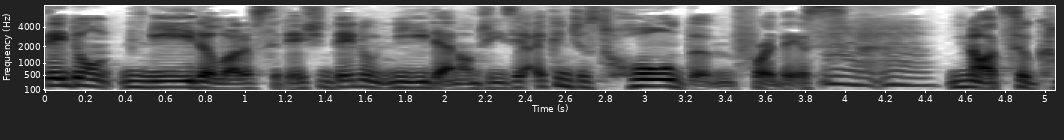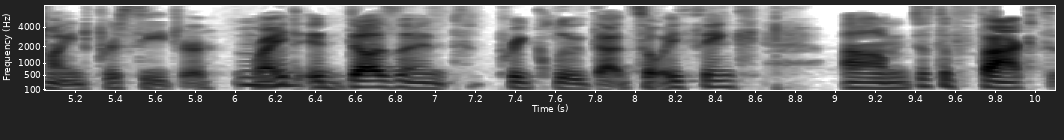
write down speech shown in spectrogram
they don't need a lot of sedation. They don't need analgesia. I can just hold them for this Mm-mm. not so kind procedure, mm. right? It doesn't preclude that. So I think um, just the fact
